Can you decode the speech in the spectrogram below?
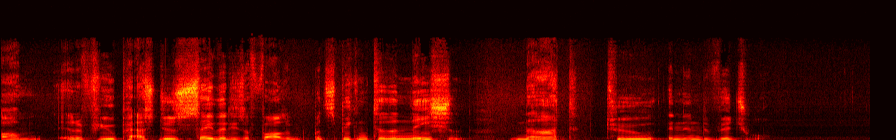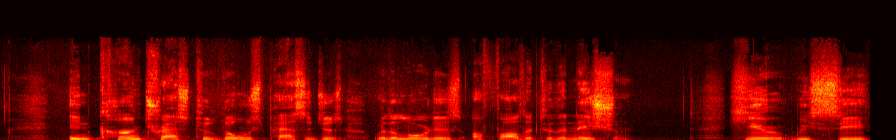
Um, and a few passages say that He's a father, but speaking to the nation, not to an individual. In contrast to those passages where the Lord is a father to the nation, here we see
